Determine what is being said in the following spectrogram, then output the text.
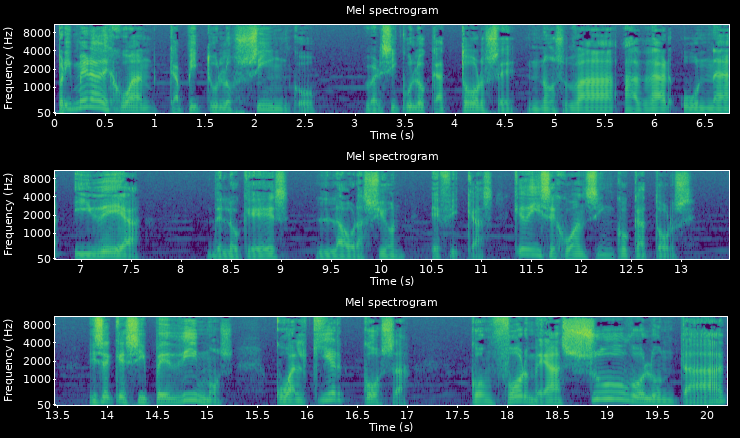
Primera de Juan, capítulo 5, versículo 14 nos va a dar una idea de lo que es la oración eficaz. ¿Qué dice Juan 5:14? Dice que si pedimos cualquier cosa conforme a su voluntad,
